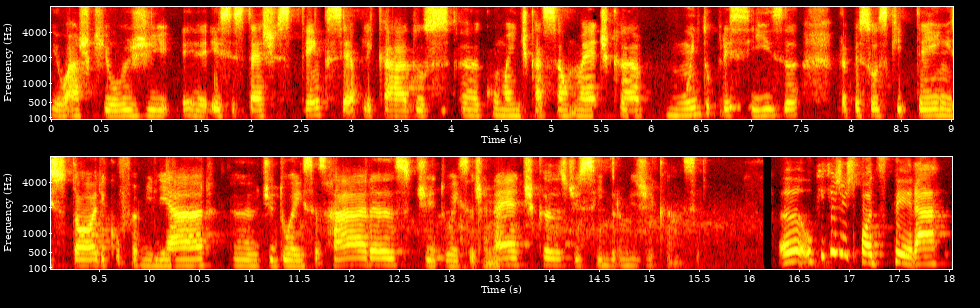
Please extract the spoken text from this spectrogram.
Eu acho que hoje eh, esses testes têm que ser aplicados uh, com uma indicação médica muito precisa para pessoas que têm histórico familiar uh, de doenças raras, de doenças genéticas, de síndromes de câncer. Uh, o que, que a gente pode esperar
